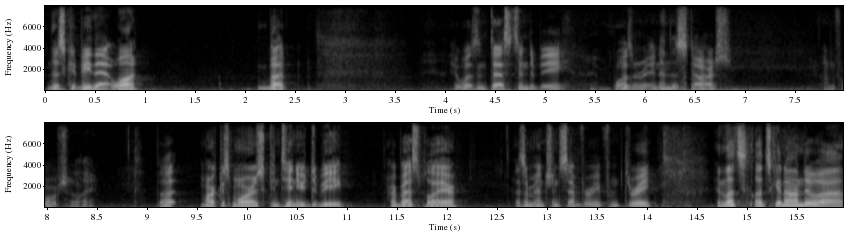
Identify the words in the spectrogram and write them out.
and this could be that one. But it wasn't destined to be. It wasn't written in the stars, unfortunately. But Marcus Morris continued to be our best player, as I mentioned, seven for eight from three. And let's let's get on to uh,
